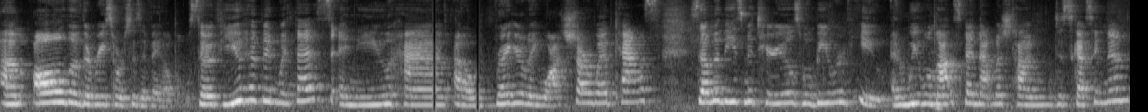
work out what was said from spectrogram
um, all of the resources available. So if you have been with us and you have uh, regularly watched our webcasts, some of these materials will be reviewed and we will not spend that much time discussing them.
